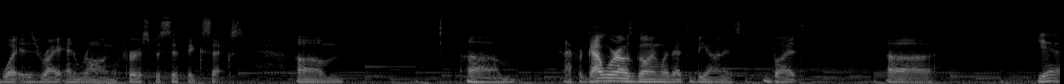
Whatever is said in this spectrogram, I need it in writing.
what is right and wrong for a specific sex. Um, um, and I forgot where I was going with that to be honest, but uh, yeah,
